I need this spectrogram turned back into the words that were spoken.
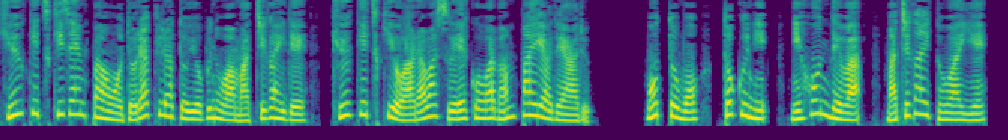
吸血鬼全般をドラキュラと呼ぶのは間違いで、吸血鬼を表す英語はヴァンパイアである。もっとも、特に日本では間違いとはいえ、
